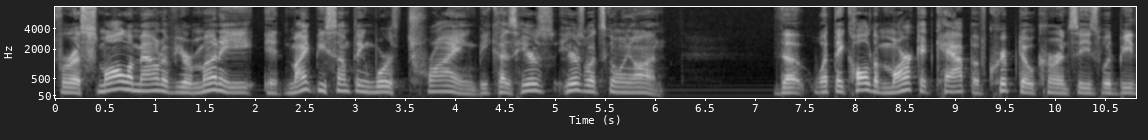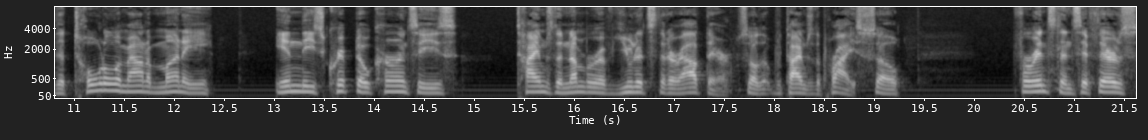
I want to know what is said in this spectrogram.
for a small amount of your money, it might be something worth trying because here's here's what's going on. The what they call the market cap of cryptocurrencies would be the total amount of money in these cryptocurrencies times the number of units that are out there, so that times the price. So for instance, if there's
